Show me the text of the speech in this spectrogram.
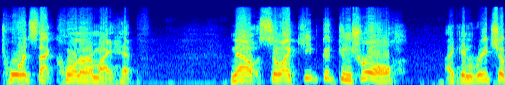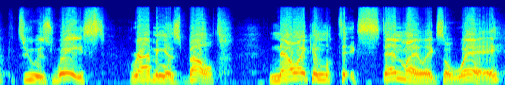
towards that corner of my hip. Now, so I keep good control, I can reach up to his waist, grabbing his belt. Now I can look to extend my legs away,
